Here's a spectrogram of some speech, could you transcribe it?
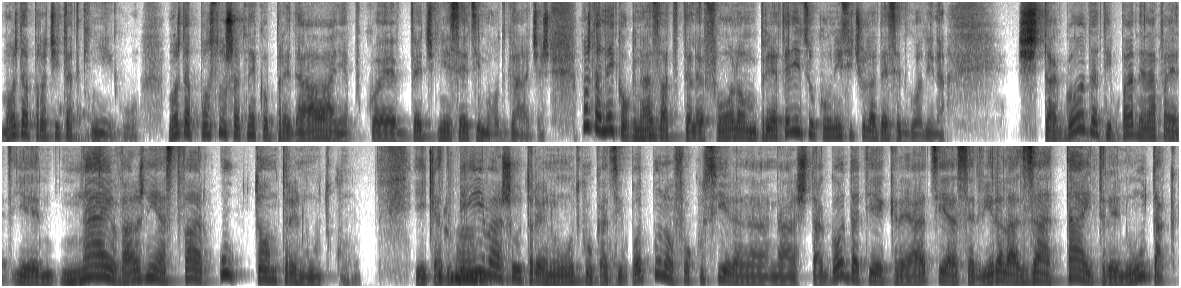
Možda pročitati knjigu, možda poslušati neko predavanje koje već mjesecima odgađaš, možda nekog nazvat telefonom, prijateljicu koju nisi čula deset godina. Šta god da ti padne na pamet je najvažnija stvar u tom trenutku. I kad mhm. bivaš u trenutku, kad si potpuno fokusirana na šta god da ti je kreacija servirala za taj trenutak,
